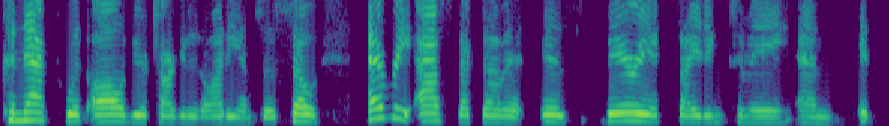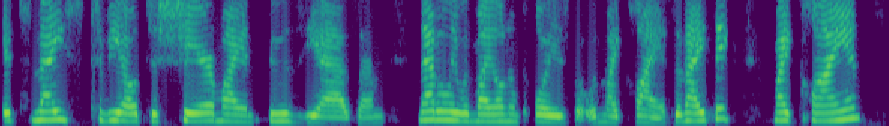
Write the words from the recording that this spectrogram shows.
connect with all of your targeted audiences so every aspect of it is very exciting to me and it, it's nice to be able to share my enthusiasm not only with my own employees, but with my clients. And I think my clients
